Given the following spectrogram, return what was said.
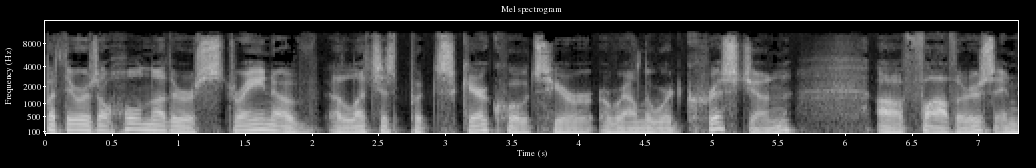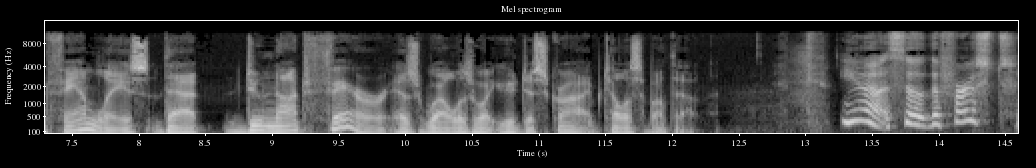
But there is a whole other strain of uh, let's just put scare quotes here around the word Christian. Uh, fathers and families that do not fare as well as what you described. Tell us about that. Yeah. So the first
